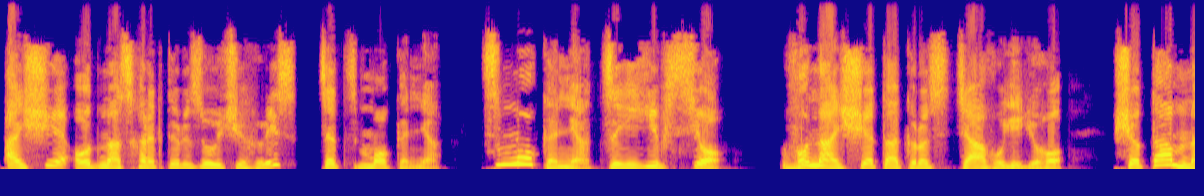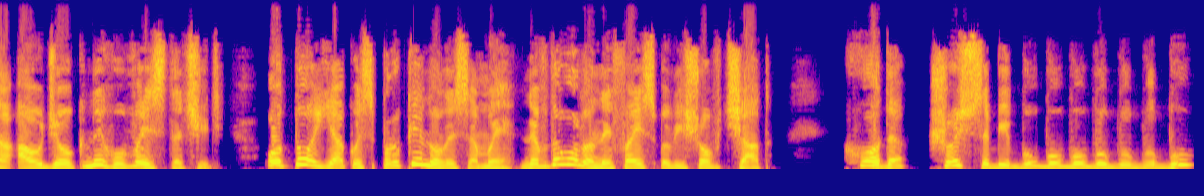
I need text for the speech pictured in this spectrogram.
А ще одна з характеризуючих рис це цмокання. Цмокання це її все. Вона ще так розтягує його, що там на аудіокнигу вистачить. Ото якось прокинулися ми, невдоволений Фейс увійшов в чат. Хода, щось собі бу-бу-бу-бу-бу-бу-бу.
